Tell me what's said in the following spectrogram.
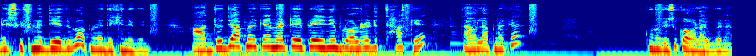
ডিসক্রিপশনে দিয়ে দেবো, আপনারা দেখে নেবেন। আর যদি আপনার camera two API enable already থাকে, তাহলে আপনাকে কোনো কিছু করা লাগবে না।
